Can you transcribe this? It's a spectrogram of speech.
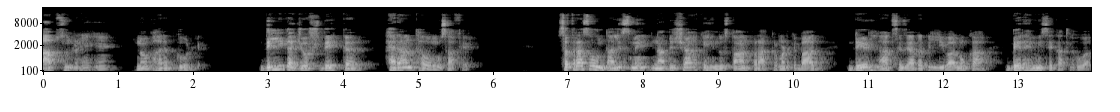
आप सुन रहे हैं नवभारत गोल्ड। दिल्ली का जोश देखकर हैरान था वो मुसाफिर। सत्रह में नादिर शाह के हिंदुस्तान पर आक्रमण के बाद डेढ़ लाख से ज़्यादा दिल्ली वालों का बेरहमी से कत्ल हुआ।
